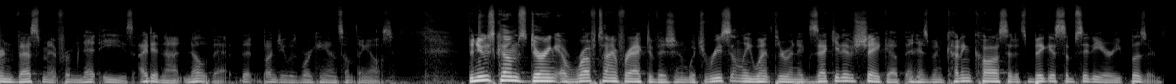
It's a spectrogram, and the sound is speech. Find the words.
investment from NetEase. I did not know that, that Bungie was working on something else. The news comes during a rough time for Activision, which recently went through an executive shakeup and has been cutting costs at its biggest subsidiary, Blizzard.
